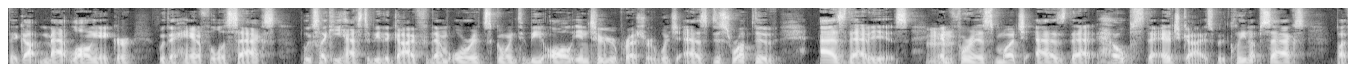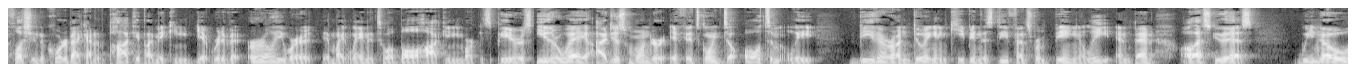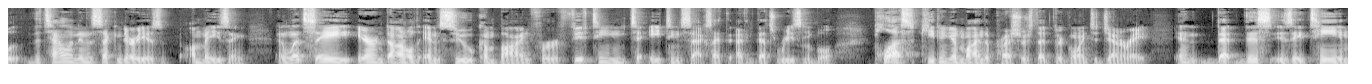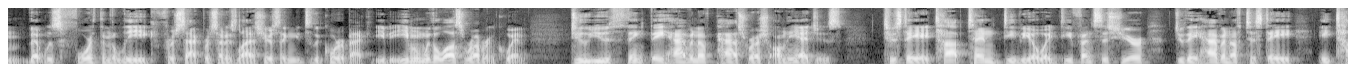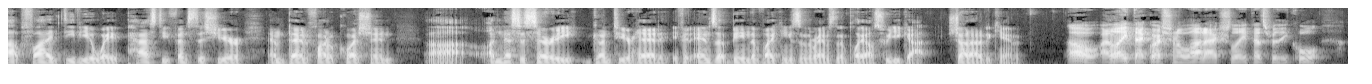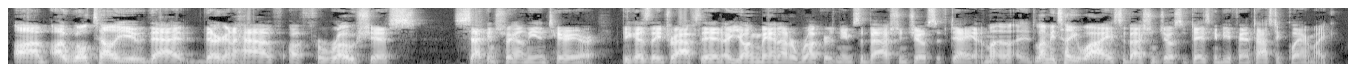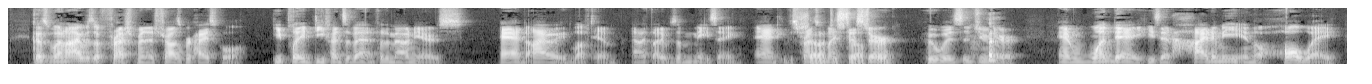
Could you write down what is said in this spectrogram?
they got Matt Longacre with a handful of sacks looks like he has to be the guy for them, or it's going to be all interior pressure, which as disruptive as that is, mm. and for as much as that helps the edge guys with cleanup sacks, by flushing the quarterback out of the pocket, by making get rid of it early where it, it might land into a ball hawking Marcus Peters. Either way, I just wonder if it's going to ultimately be their undoing and keeping this defense from being elite. And Ben, I'll ask you this. We know the talent in the secondary is amazing. And let's say Aaron Donald and Suh combine for 15 to 18 sacks. I, th- I think that's reasonable. Plus, keeping in mind the pressures that they're going to generate. And that this is a team that was fourth in the league for sack percentage last year. So I can get to the quarterback, even with the loss of Robert and Quinn. Do you think they have enough pass rush on the edges to stay a top 10 DVOA defense this year? Do they have enough to stay a top five DVOA pass defense this year? And Ben, final question uh, unnecessary gun to your head. If it ends up being the Vikings and the Rams in the playoffs, who you got? Shot out of a cannon. Oh, I like that question a lot, actually. That's really cool. Um, I will tell you that they're going to have a ferocious second string on the interior because they drafted a young man out of Rutgers named Sebastian Joseph Day. And let, uh, let me tell you why Sebastian Joseph Day is going to be a fantastic player, Mike. Because when I was a freshman at Stroudsburg High School, he played defensive end for the Mountaineers and I loved him, and I thought he was amazing. And he was friends Shout with my sister, who was a junior. and one day he said hi to me in the hallway,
